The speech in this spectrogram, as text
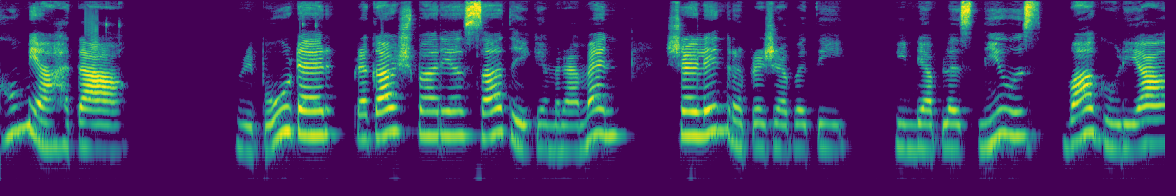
ઘૂમ્યા હતા. રિપોર્ટર પ્રકાશ બારિયા સાથે cameraman Shailendra Prajapati. India Plus News Vaghodia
